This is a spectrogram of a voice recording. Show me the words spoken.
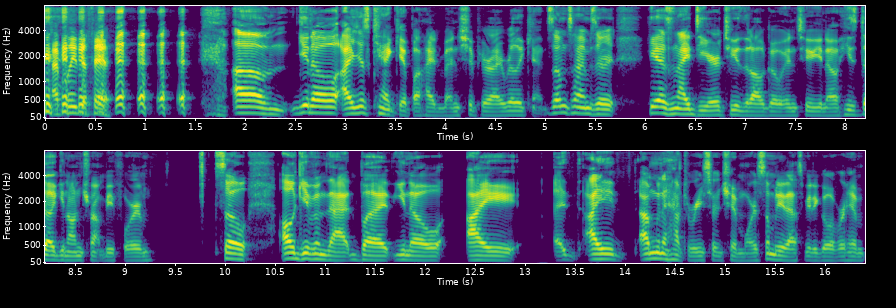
I plead the fifth. um, you know, I just can't get behind Ben Shapiro. I really can't. Sometimes there he has an idea or two that I'll go into. You know, he's dug in on Trump before, so I'll give him that. But you know, I. I, I I'm gonna have to research him more. Somebody had asked me to go over him,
